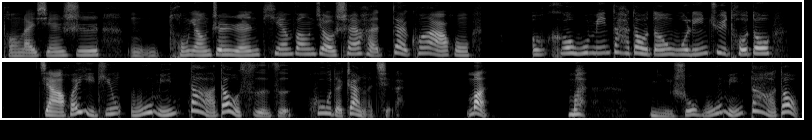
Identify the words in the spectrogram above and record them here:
蓬莱仙师、嗯，童阳真人、天方教山海戴坤阿訇，呃，和无名大道等武林巨头都……贾怀一听“无名大道”四字，忽地站了起来。慢，慢！你说无名大道？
